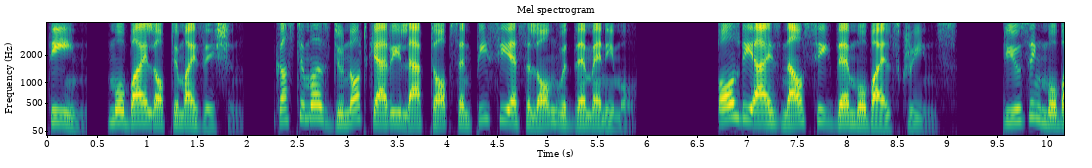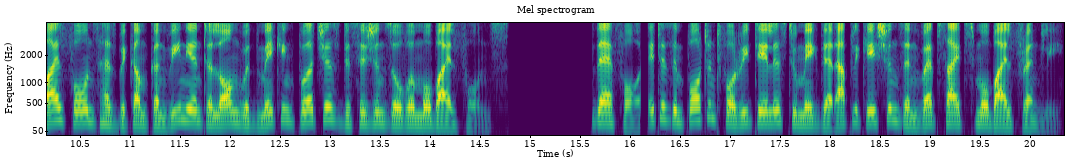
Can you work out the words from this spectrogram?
Teen Mobile optimization. Customers do not carry laptops and PCs along with them anymore. All the eyes now seek their mobile screens. Using mobile phones has become convenient along with making purchase decisions over mobile phones. Therefore, it is important for retailers to make their applications and websites mobile friendly.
